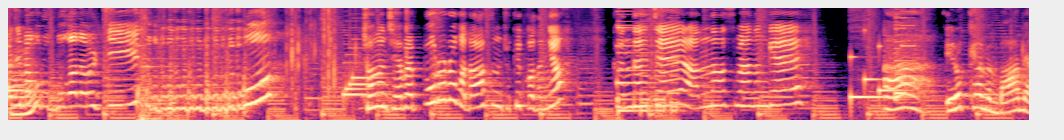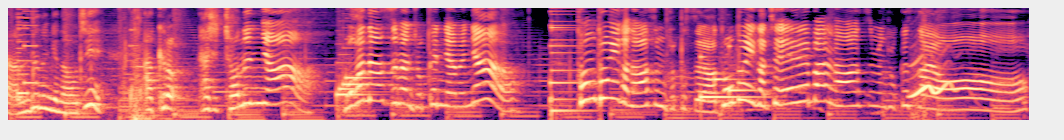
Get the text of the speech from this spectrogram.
마지막으로 뭐가 나올지 두구두구두구두구두구두구 저는 제발 뽀로로가 나왔으면 좋겠거든요 근데 제일 안 나왔으면 하는 게 아, 이렇게 하면 마음에 안 드는 게 나오지? 아, 그럼 다시 저는요. 뭐가 나왔으면 좋겠냐면요. 통통이가 나왔으면 좋겠어요. 통통이가 제발 나왔으면 좋겠어요.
